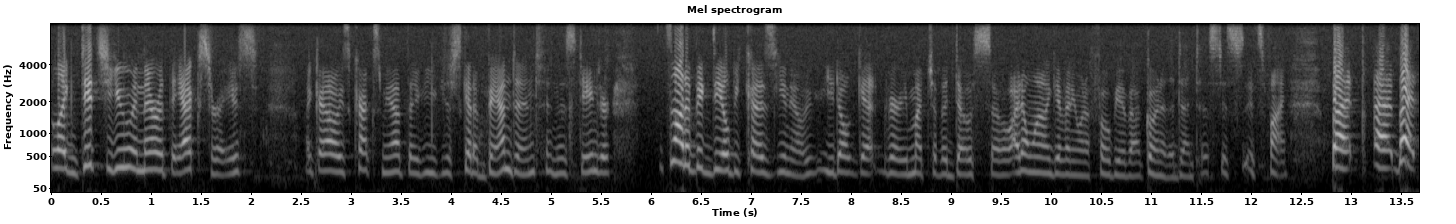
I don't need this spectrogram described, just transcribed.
like ditch you in there with the x-rays. Like it always cracks me up that you just get abandoned in this danger. It's not a big deal because, you know, you don't get very much of a dose, so I don't want to give anyone a phobia about going to the dentist. It's, it's fine. But, uh, but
